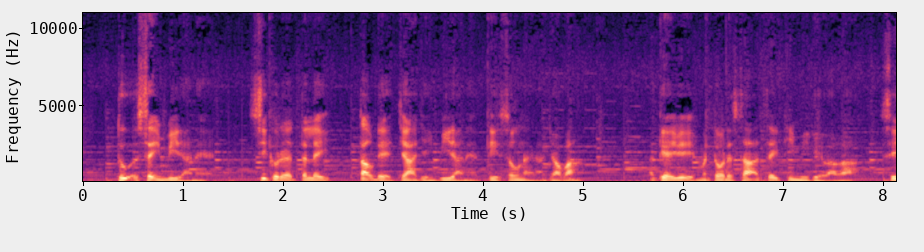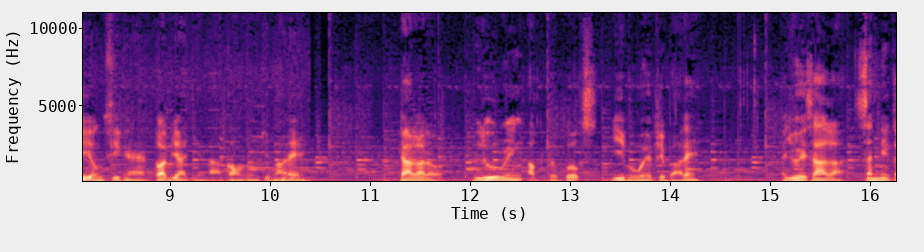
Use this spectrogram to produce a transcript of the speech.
။သူ့အစိတ်မိတာနဲ့ secret တလိပ်တောက်တဲ့ကြာချိန်ပြီးတာနဲ့တည်ဆုံးနိုင်တာကြောင့်ပါ။အကယ်၍မတော်တဆအစိတ်ထိမိခဲ့ပါကဆေးရုံစီကံတွားပြခြင်းကအကောင်းဆုံးဖြစ်ပါတယ်။ဒါကတော့ Blue Ring Octopus ရေဘဝဲဖြစ်ပါတယ်။အရွယ်စားက12က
